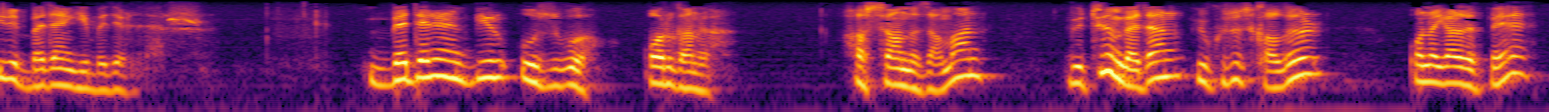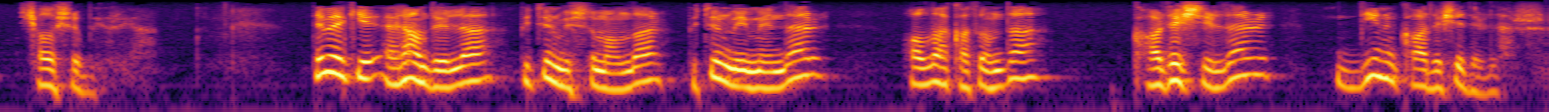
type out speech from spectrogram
bir beden gibidirler. Bedenin bir uzvu, organı hastalandığı zaman bütün beden uykusuz kalır, ona yardım etmeye çalışır buyuruyor. Demek ki elhamdülillah bütün Müslümanlar, bütün müminler Allah katında kardeştirler, din kardeşidirler.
